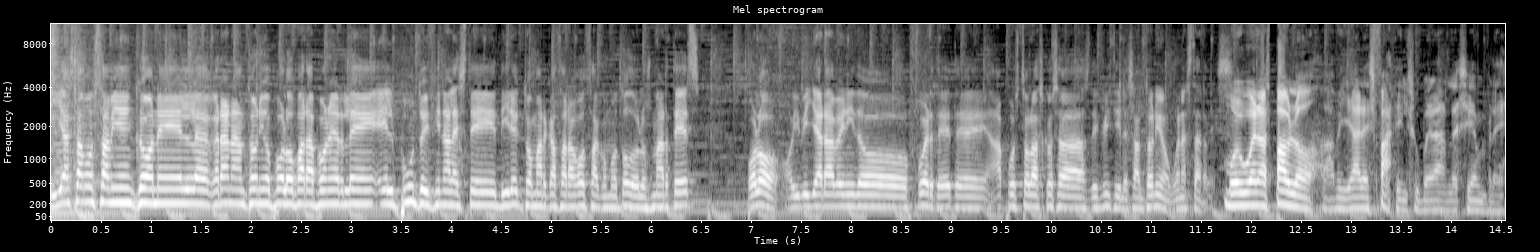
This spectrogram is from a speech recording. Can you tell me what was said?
Y ya estamos también con el gran Antonio Polo para ponerle el punto y final a este directo Marca Zaragoza como todos los martes. Polo, hoy Villar ha venido fuerte, te ha puesto las cosas difíciles. Antonio, buenas tardes. Muy buenas, Pablo. A Villar es fácil superarle siempre.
